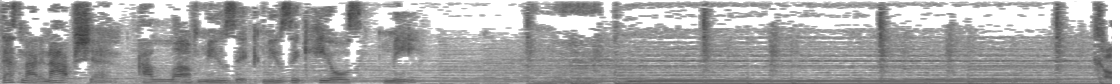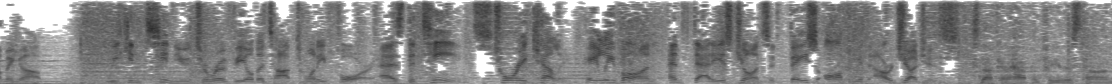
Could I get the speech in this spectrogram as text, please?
that's not an option. I love music. Music heals me. Coming up, we continue to reveal the top 24 as the teens, Tori Kelly, Haeley Vaughn, and Thaddeus Johnson face off with our judges. It's not going to happen for you this time.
